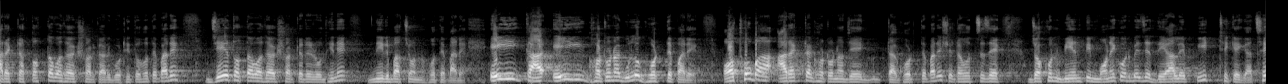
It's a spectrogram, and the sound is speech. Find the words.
আরেকটা তত্ত্বাবধায়ক সরকার গঠিত হতে পারে, যে তত্ত্বাবধায়ক সরকারের অধীনে নির্বাচন হতে পারে। এই এই ঘটনাগুলো ঘটতে পারে। অথবা আরেকটা ঘটনা যেটা ঘটতে পারে, সেটা হচ্ছে যে যখন বিএনপি মনে করবে যে দেয়ালে পিঠ থেকে গেছে,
